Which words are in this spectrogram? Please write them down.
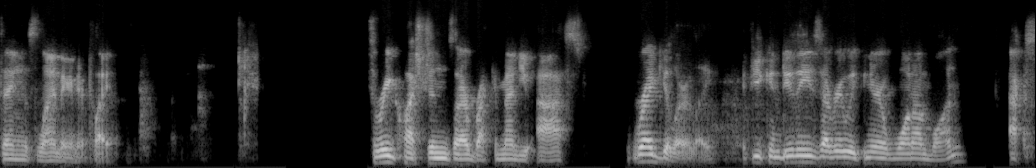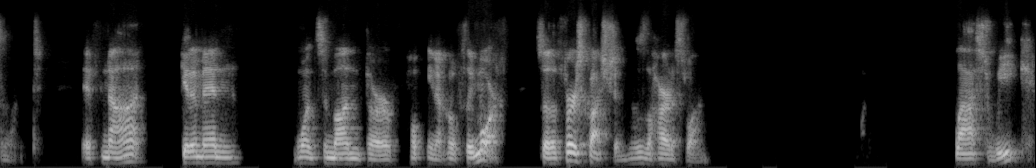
things landing on your plate. Three questions that I recommend you ask regularly if you can do these every week and you're one on one, excellent. If not, get them in once a month or you know hopefully more. So the first question, this is the hardest one. Last week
